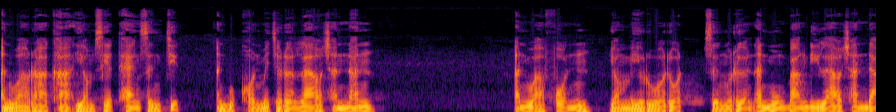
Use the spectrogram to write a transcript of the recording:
อันว่าราคะย่อมเสียดแทงซึ่งจิต อันบุคคลไม่เจริญแล้วฉันนั้น อันว่าฝนย่อมไม่รั่วรถซึ่งเรือนอันมุงบังดีแล้วฉันใด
